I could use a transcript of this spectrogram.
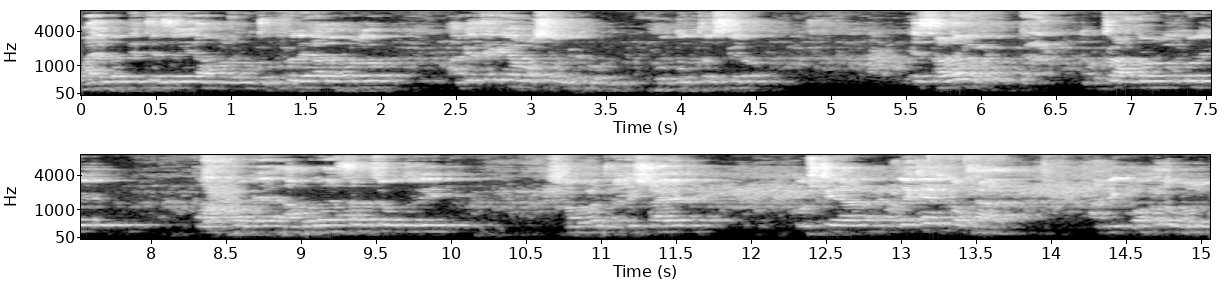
ভাইবা দিতে যাই আমার নতুন করে আলাপ হলো। আগে থেকে আমার সঙ্গে খুব বন্ধুত্ব ছিল। এছাড়াও ডক্টর আনন্দ করিম, তারপরে আবুল হাসান চৌধুরী আলী সাহেব, কুষ্টিয়ার অনেকের কথা আমি কখনো বলব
